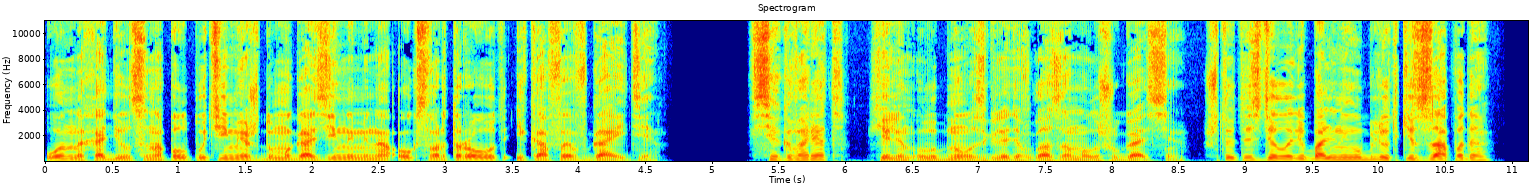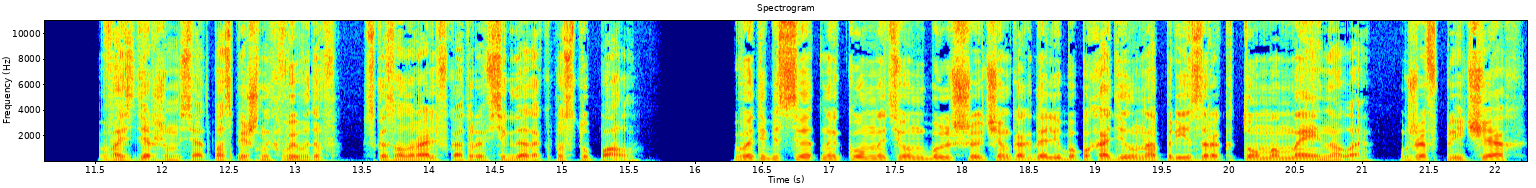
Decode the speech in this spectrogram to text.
он находился на полпути между магазинами на Оксфорд-Роуд и кафе в Гайде. «Все говорят, Хелен улыбнулась, глядя в глаза малышу Гасси. «Что это сделали больные ублюдки с запада?» «Воздержимся от поспешных выводов», — сказал Ральф, который всегда так поступал. В этой бесцветной комнате он больше, чем когда-либо походил на призрак Тома Мейнелла, уже в плечах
